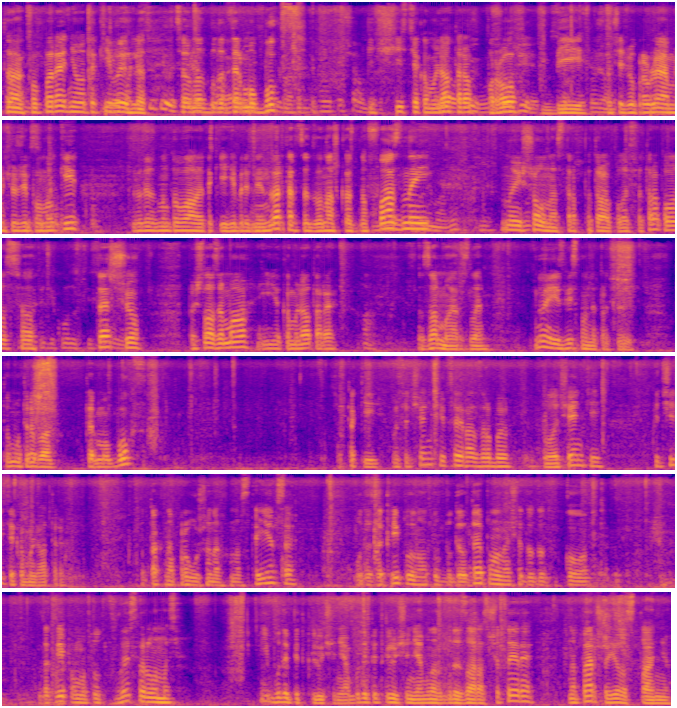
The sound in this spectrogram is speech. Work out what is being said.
Так, попередньо такий вигляд. Це у нас буде термобокс під 6 акумуляторів Pro Значить, виправляємо чужі помилки. Люди змонтували такий гібридний інвертор, це двонашка однофазний. Ну і що у нас трап- потрапилося? Трапилося те, що прийшла зима і акумулятори замерзли. Ну і, звісно, не працюють. Тому треба термобокс. Ось такий височенький цей раз зробив, величенький, під 6 акумуляторів. Отак на проушинах у нас стає все. Буде закріплено, тут буде утеплено ще додатково. Закріпимо, тут висверлимось і буде підключення. Буде підключення у нас буде зараз 4 на першу і останню.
